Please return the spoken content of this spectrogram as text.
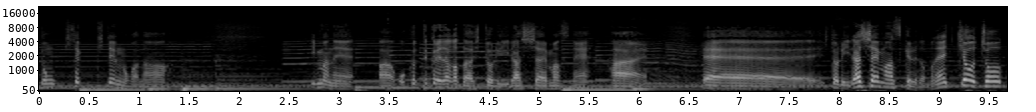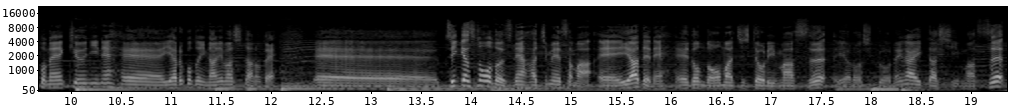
どん、来て、来てんのかな？今ね、あ、送ってくれた方は一人いらっしゃいますね。はい。えー、一人いらっしゃいますけれどもね、今日ちょっとね、急にね、えー、やることになりましたので、えー、ツイキャスノートですね、8名様、えー、矢でね、えー、どんどんお待ちしております。よろしくお願いいたします。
